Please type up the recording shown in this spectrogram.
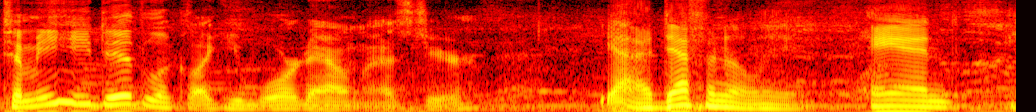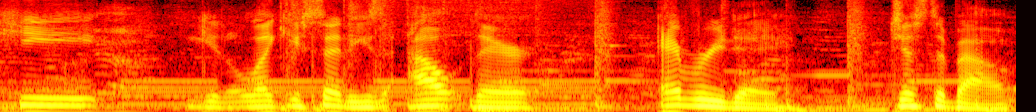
to me he did look like he wore down last year. Yeah, definitely. And he, you know, like you said, he's out there every day, just about.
